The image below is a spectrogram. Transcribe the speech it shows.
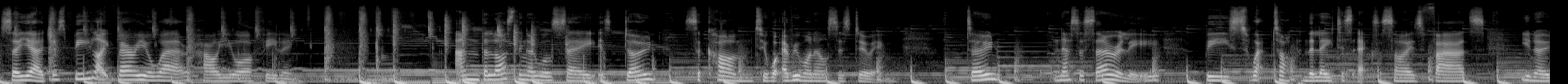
So, yeah, just be like very aware of how you are feeling. And the last thing I will say is don't succumb to what everyone else is doing. Don't necessarily be swept up in the latest exercise fads. You know,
